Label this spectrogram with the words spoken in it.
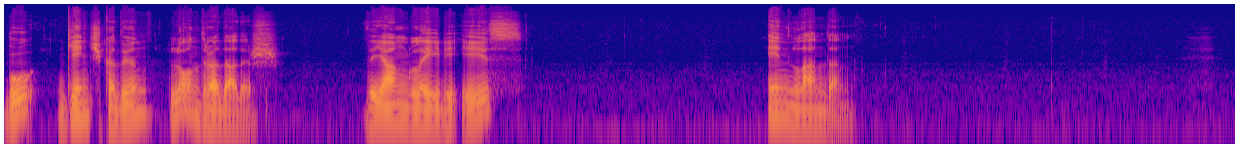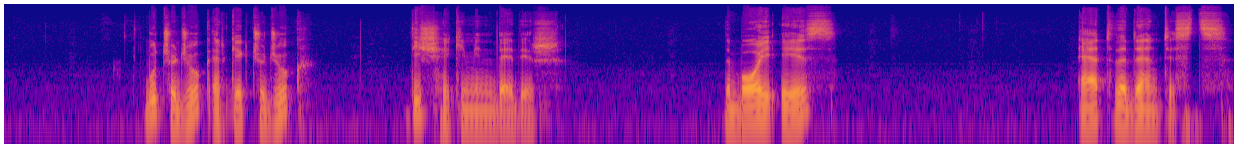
Bu genç kadın Londra'dadır. The young lady is in London. Bu çocuk, erkek çocuk diş hekimindedir. The boy is at the dentist's.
